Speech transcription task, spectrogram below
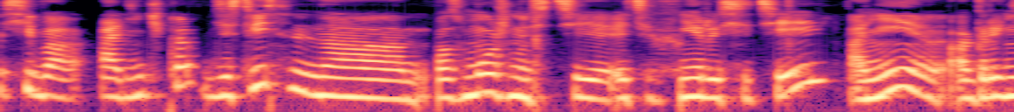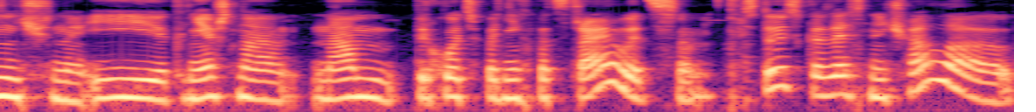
Спасибо, Анечка. Действительно, возможности этих нейросетей, они ограничены, и, конечно, нам приходится под них подстраиваться. Стоит сказать сначала,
